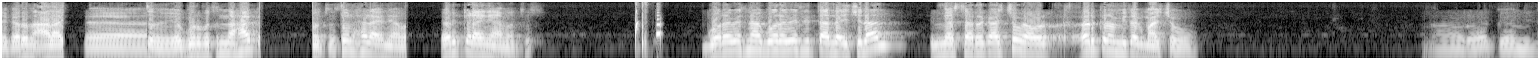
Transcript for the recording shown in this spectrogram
ነገርን አላ የጉርብትና ሀቅ ሱልህ ላይ ነው ያመጡት እርቅ ላይ ነው ያመጡት። ጎረቤትና ጎረቤት ሊጣላ ይችላል። የሚያስታርቃቸው እርቅ ነው የሚጠቅማቸው። አረገኝና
